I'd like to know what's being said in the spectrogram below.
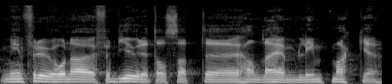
Min fru hon har förbjudit oss att uh, handla hem limpmackor.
